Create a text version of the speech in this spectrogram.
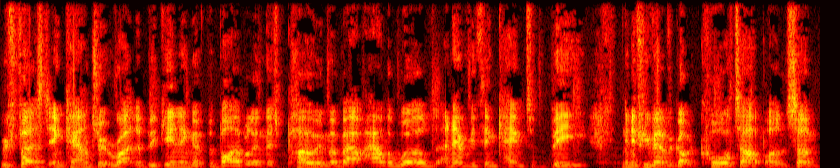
We first encounter it right at the beginning of the Bible in this poem about how the world and everything came to be. And if you've ever got caught up on some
